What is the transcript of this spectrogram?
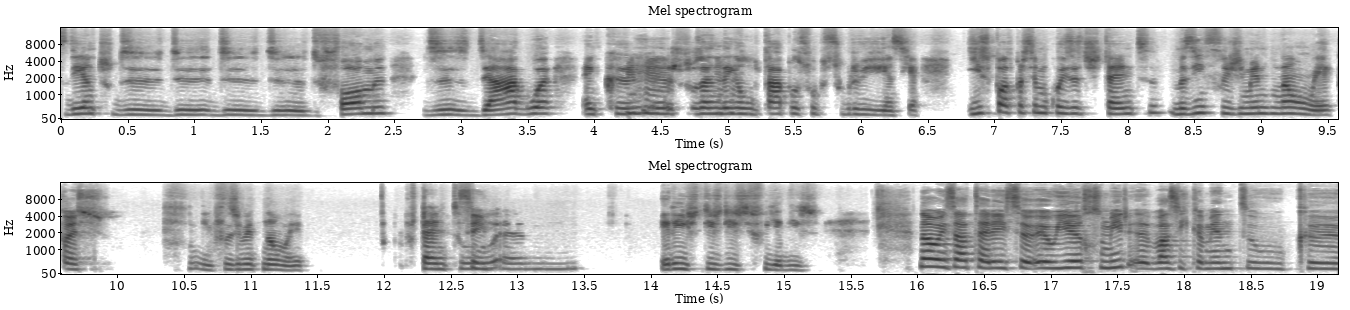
sedento de, de, de, de fome, de, água, em que uhum. as pessoas andem a uhum. lutar pela sua sobrevivência. Isso pode parecer uma coisa distante, mas infelizmente não é. Pois. Infelizmente não é. Portanto, um, era isto, diz, diz, Sofia, diz. Não, exato, era isso. Eu ia resumir eh, basicamente o que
